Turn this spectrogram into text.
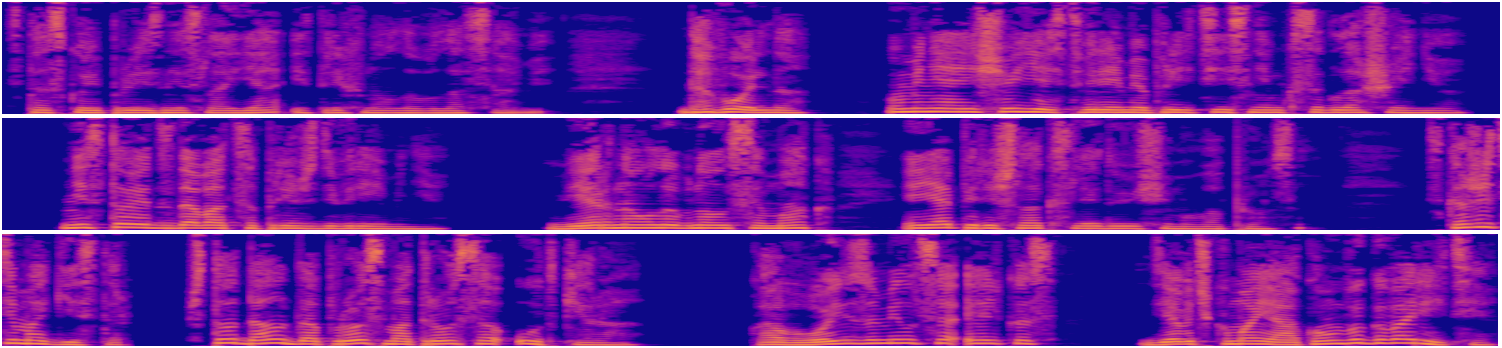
с тоской произнесла я и тряхнула волосами. Довольно. У меня еще есть время прийти с ним к соглашению. Не стоит сдаваться прежде времени. Верно улыбнулся Мак, и я перешла к следующему вопросу. Скажите, магистр, что дал допрос матроса Уткера? Кого изумился Элькас? Девочка моя, о ком вы говорите?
